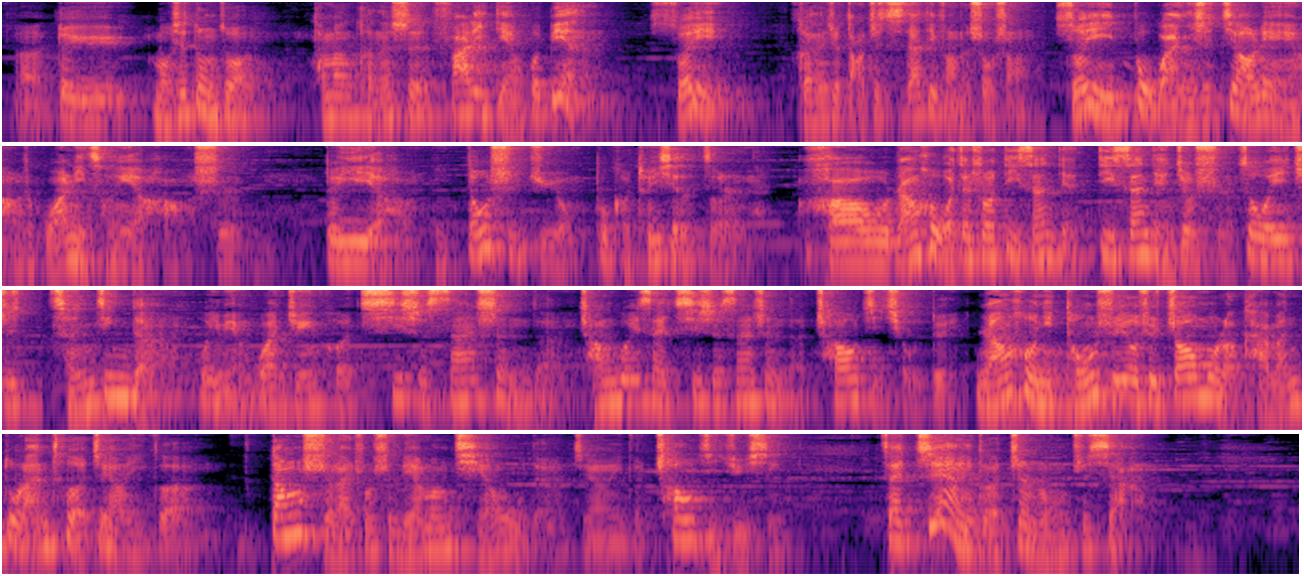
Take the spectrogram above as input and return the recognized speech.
呃，对于某些动作，他们可能是发力点会变的，所以可能就导致其他地方的受伤。所以不管你是教练也好，是管理层也好，是队医也好，你都是具有不可推卸的责任的。好，然后我再说第三点，第三点就是作为一支曾经的卫冕冠军和七十三胜的常规赛七十三胜的超级球队，然后你同时又去招募了凯文杜兰特这样一个当时来说是联盟前五的这样一个超级巨星，在这样一个阵容之下。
